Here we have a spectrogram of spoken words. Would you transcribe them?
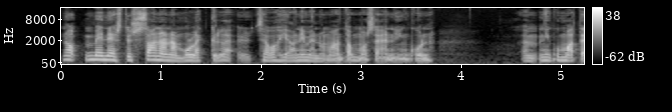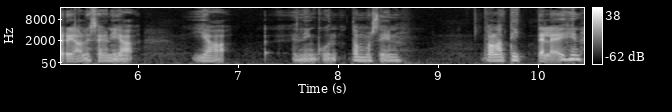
No menestys sanana mulle kyllä se ohjaa nimenomaan tuommoiseen niin kuin, niin kuin materiaaliseen ja, ja niin kuin tommosiin titteleihin,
